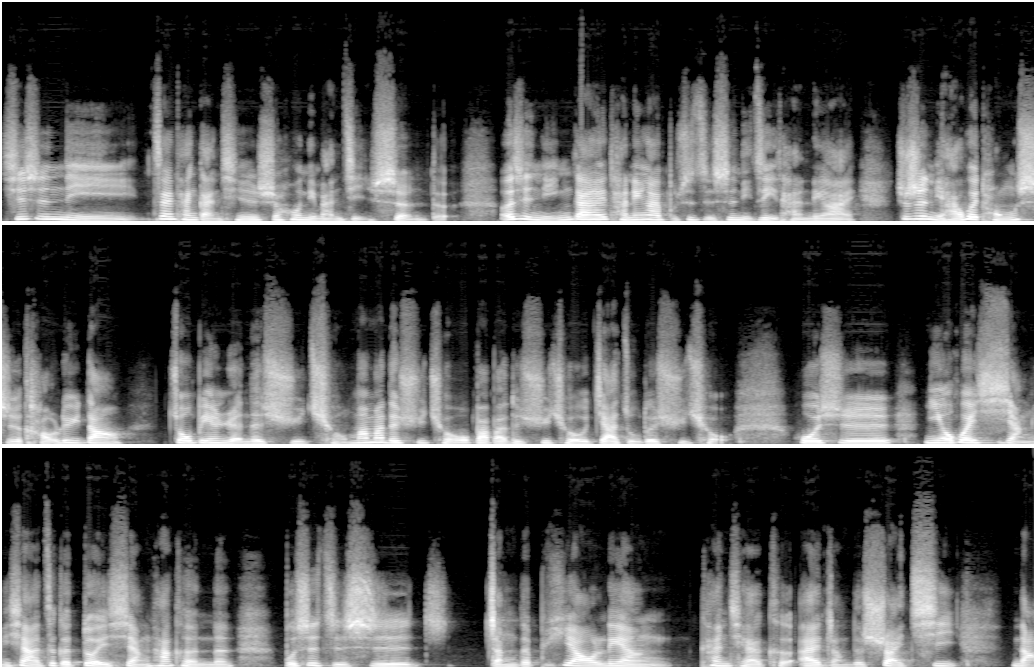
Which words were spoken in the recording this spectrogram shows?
其实你在谈感情的时候，你蛮谨慎的，而且你应该谈恋爱不是只是你自己谈恋爱，就是你还会同时考虑到周边人的需求、妈妈的需求、爸爸的需求、家族的需求，或是你也会想一下这个对象，他可能不是只是长得漂亮、看起来可爱、长得帅气。然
